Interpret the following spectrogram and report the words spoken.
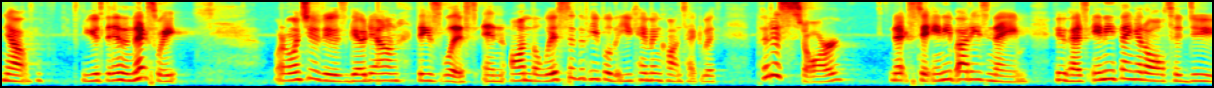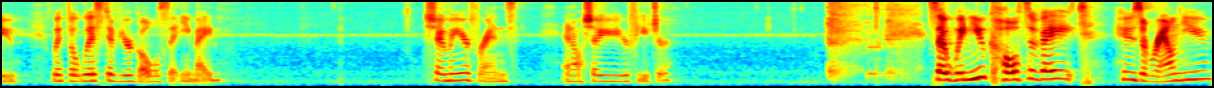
Now, you get to the end of next week. What I want you to do is go down these lists, and on the list of the people that you came in contact with, put a star next to anybody's name who has anything at all to do with the list of your goals that you made. Show me your friends, and I'll show you your future. So, when you cultivate who's around you,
